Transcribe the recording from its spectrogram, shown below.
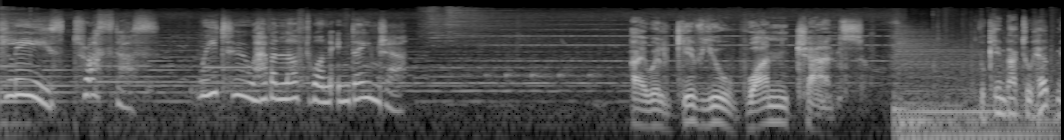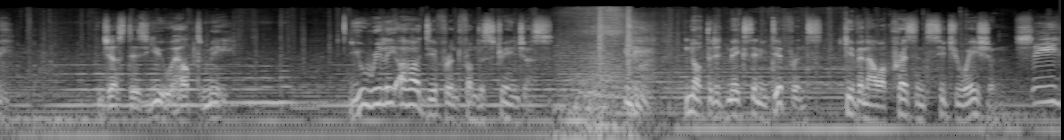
Please trust us. We too have a loved one in danger. I will give you one chance. You came back to help me. Just as you helped me. You really are different from the strangers. Not that it makes any difference, given our present situation. See?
